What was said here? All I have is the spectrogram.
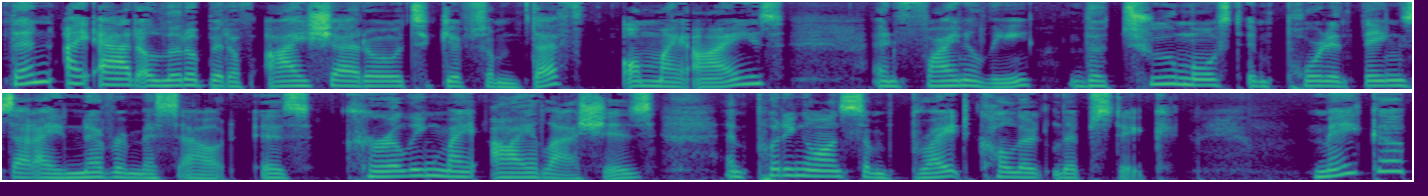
Then I add a little bit of eyeshadow to give some depth on my eyes. And finally, the two most important things that I never miss out is curling my eyelashes and putting on some bright colored lipstick. Makeup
